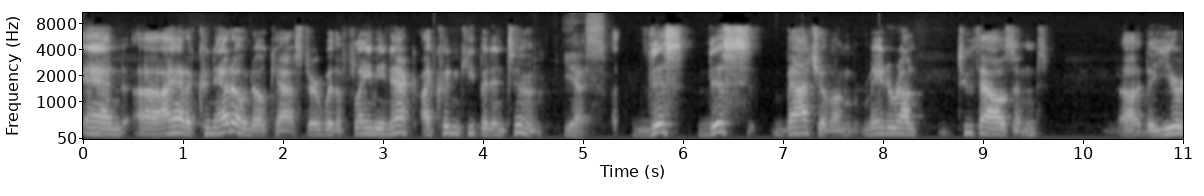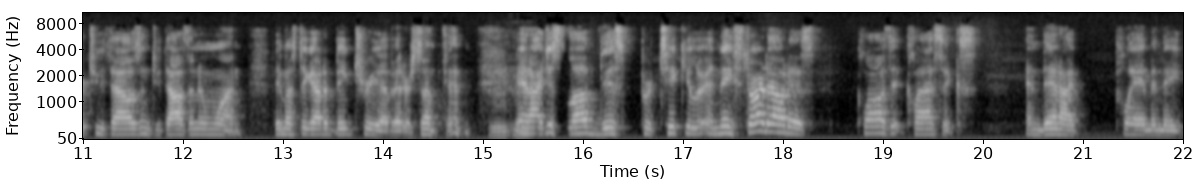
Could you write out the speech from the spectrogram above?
and uh, I had a Cunetto Nocaster with a flamey neck. I couldn't keep it in tune. Yes. This this batch of them made around 2000, uh, the year 2000, 2001. They must have got a big tree of it or something. Mm-hmm. And I just love this particular. And they start out as closet classics, and then I play them and they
